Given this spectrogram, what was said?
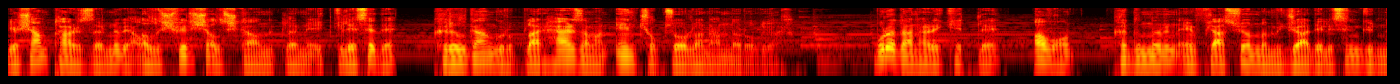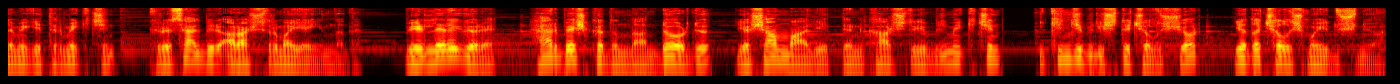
yaşam tarzlarını ve alışveriş alışkanlıklarını etkilese de kırılgan gruplar her zaman en çok zorlananlar oluyor. Buradan hareketle Avon, kadınların enflasyonla mücadelesini gündeme getirmek için küresel bir araştırma yayınladı. Verilere göre her 5 kadından 4'ü yaşam maliyetlerini karşılayabilmek için ikinci bir işte çalışıyor ya da çalışmayı düşünüyor.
